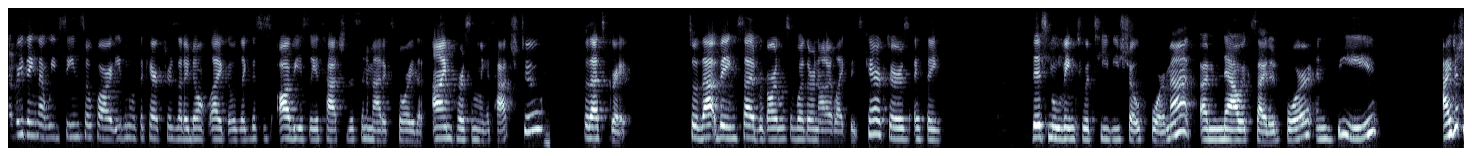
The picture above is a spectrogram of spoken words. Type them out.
everything that we've seen so far, even with the characters that I don't like, I was like, this is obviously attached to the cinematic story that I'm personally attached to. Mm-hmm. So that's great. So that being said, regardless of whether or not I like these characters, I think this moving to a TV show format, I'm now excited for. And B, I just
